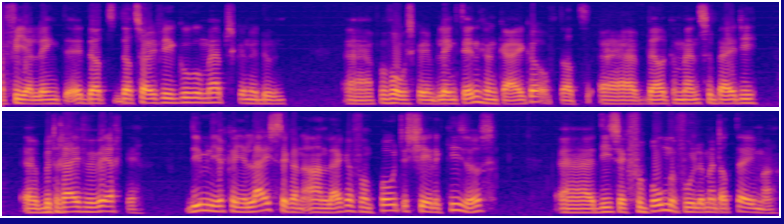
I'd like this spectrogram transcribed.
via LinkedIn. Dat, dat zou je via Google Maps kunnen doen. Uh, vervolgens kun je op LinkedIn gaan kijken of dat, uh, welke mensen bij die uh, bedrijven werken. Op die manier kun je lijsten gaan aanleggen van potentiële kiezers die zich verbonden voelen met dat thema.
